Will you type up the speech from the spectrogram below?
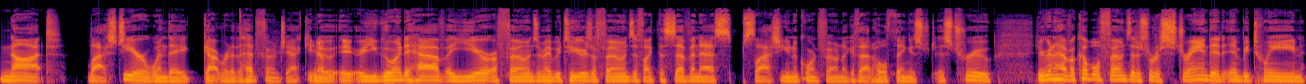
not last year when they got rid of the headphone jack. You yep. know, are you going to have a year of phones or maybe two years of phones if like the 7S slash unicorn phone, like if that whole thing is is true, you're going to have a couple of phones that are sort of stranded in between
